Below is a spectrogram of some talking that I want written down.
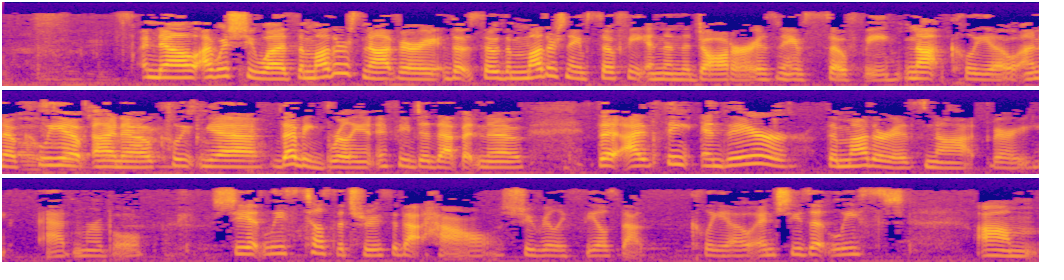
in the movie? No, I wish she was. The mother's not very. The, so the mother's name's Sophie, and then the daughter is named Sophie, not Cleo. I know Oh, Cleo. I know. sorry. Cle, yeah, that'd be brilliant if he did that. But no, the I think, and there, the mother is not very admirable. She at least tells the truth about how she really feels about Cleo, and she's at least um,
